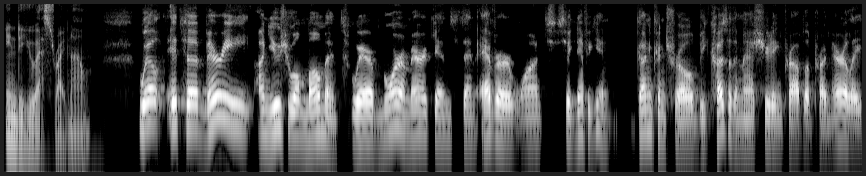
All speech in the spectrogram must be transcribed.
in the US right now? Well, it's a very unusual moment where more Americans than ever want significant gun control because of the mass shooting problem, primarily.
